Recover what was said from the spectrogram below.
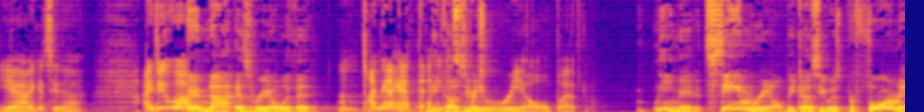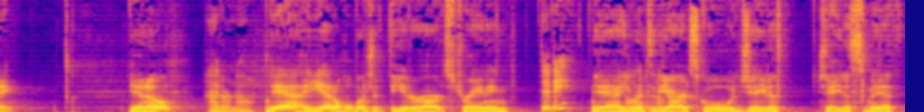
Yeah, I could see that. I do. Um, and not as real with it. I mean, I, I, th- I think he pretty was- real, but He made it seem real because he was performing. You know? I don't know. Yeah, he had a whole bunch of theater arts training. Did he? Yeah, he Oh, went to didn't the know. art school with Jada Jada Smith,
